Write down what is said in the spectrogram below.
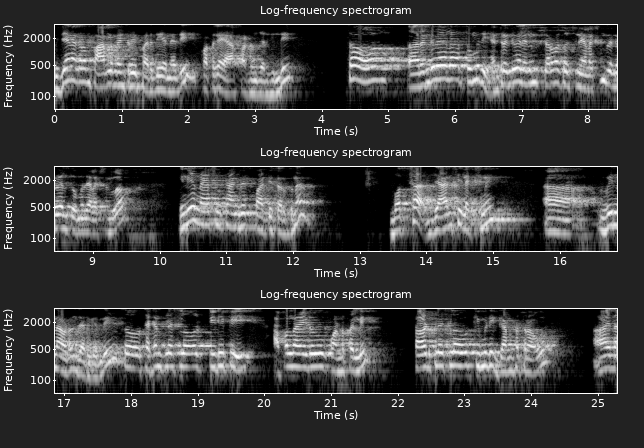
విజయనగరం పార్లమెంటరీ పరిధి అనేది కొత్తగా ఏర్పడడం జరిగింది. సో రెండు వేల తొమ్మిది అంటే రెండు వేల ఎనిమిది తర్వాత వచ్చిన ఎలక్షన్ రెండు వేల తొమ్మిది ఎలక్షన్లో ఇండియన్ నేషనల్ కాంగ్రెస్ పార్టీ తరఫున బొత్స ఝాన్సీ లక్ష్మి విన్ అవడం జరిగింది. సో సెకండ్ ప్లేస్లో టీడీపీ అప్పలనాయుడు కొండపల్లి. థర్డ్ ప్లేస్లో కిమిడి గణపతిరావు. ఆయన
